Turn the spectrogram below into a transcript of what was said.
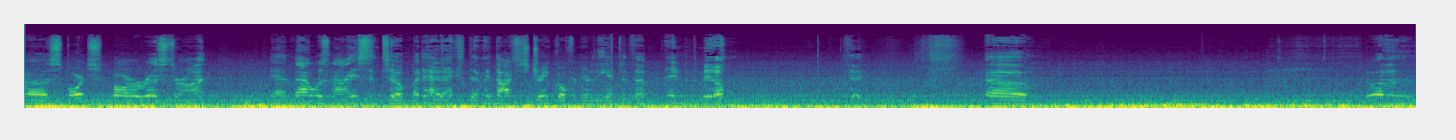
uh, sports bar restaurant and that was nice until my dad accidentally knocked his drink over near the end of the end of the meal. um, other than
